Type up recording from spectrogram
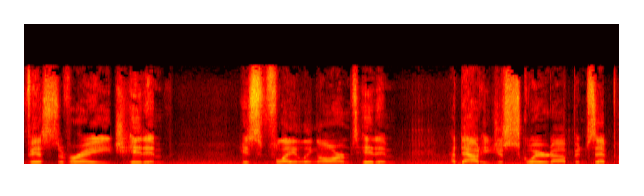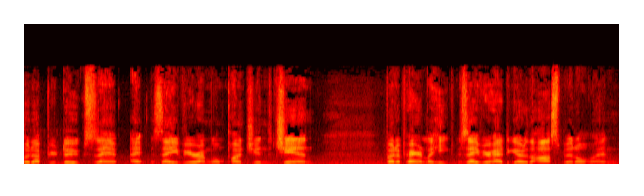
fists of rage hit him. His flailing arms hit him. I doubt he just squared up and said, "Put up your dukes, Xavier. I'm going to punch you in the chin." But apparently, he, Xavier had to go to the hospital and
